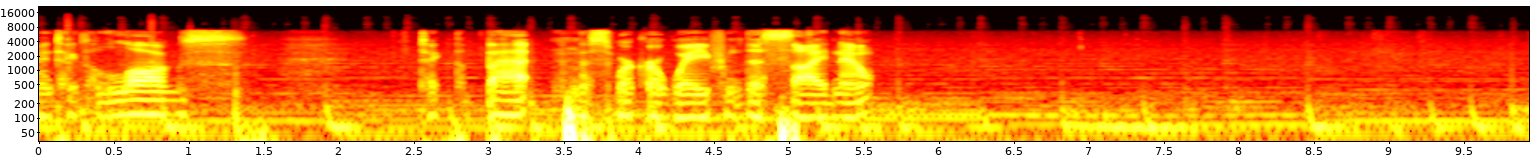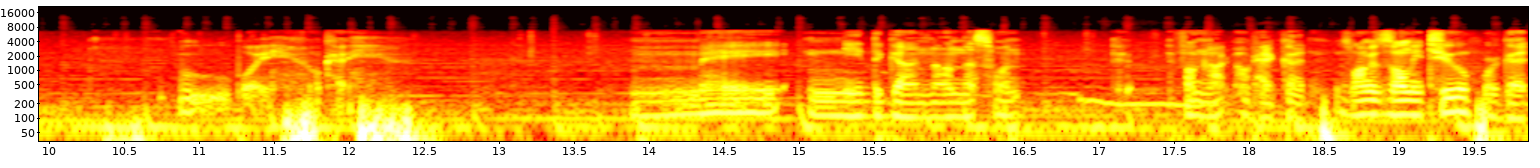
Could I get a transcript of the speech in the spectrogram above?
And take the logs. Take the bat. Let's work our way from this side now. Gun on this one. If I'm not, okay, good. As long as it's only two, we're good.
